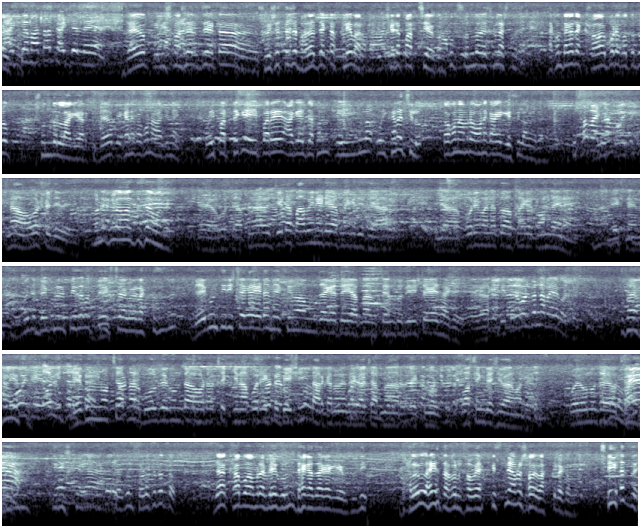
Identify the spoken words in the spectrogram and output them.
যাই হোক ইলিশ মাছের যে একটা সরিষার তেলে ভাজার যে একটা ফ্লেভার সেটা পাচ্ছি এখন। খুব সুন্দর স্মেল আসতেছে। এখন দেখা যায় খাওয়ার পরে কতটুকু সুন্দর লাগে আর কি। যাই হোক এখানে কখনো আসি নাই। ওই পার থেকে এই পারে আগে যখন এইগুলো ওইখানে ছিল তখন আমরা অনেক আগে গেছিলাম এখানে। না অবশ্যই দিবে। অনেকগুলো মাছ দিছে আমাদের। হ্যাঁ অবশ্যই। আপনার যেটা পাবেন এটাই আপনাকে দিতে আর পরিমাণে তো আপনাকে কম দেয় নাই। ওই যে বেগুনের পিস আবার তিরিশ টাকা করে রাখতেছে যে। বেগুন তিরিশ টাকা এটা ম্যাক্সিমাম জায়গাতেই আপনার সেম তো তিরিশ টাকাই থাকে। এরা ভিতরে বসবেন না বাইরে বসবেন? কোথায় খালি আছে? বেগুন হচ্ছে আপনার গোল বেগুনটা ওটা হচ্ছে কেনা পরে একটু বেশি তার কারণে দেখা যাচ্ছে আপনার একটু ওয়াশিং বেশি হয় আমাদের। ওই অনুযায়ী হচ্ছে তিরিশ টাকা বেগুন ছোটো ছোটো তো। যাক খাব আমরা বেগুন দেখা যাক আগে। যদি ভালো লাগে তখন খাব। এক পিস নিয়ে আমরা সবাই ভাগ করে খাব। ঠিক আছে?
